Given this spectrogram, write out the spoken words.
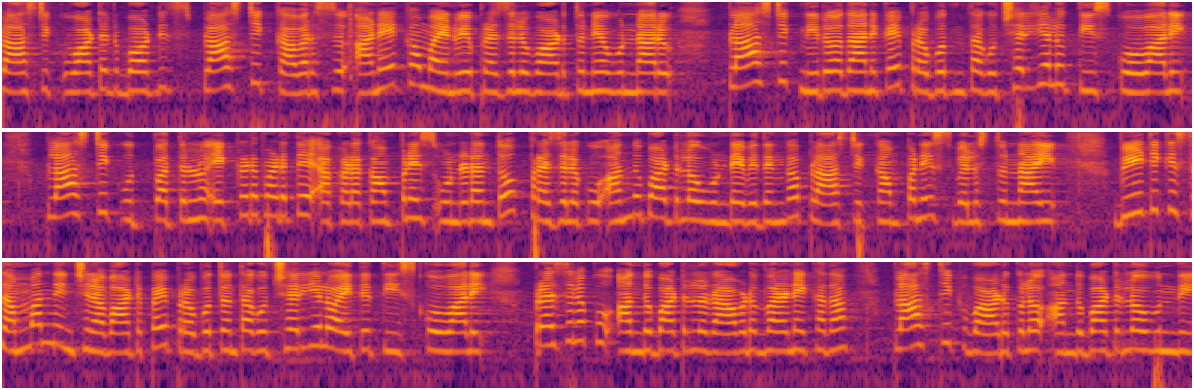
plastic water bottles plastic covers అనేకమైనవి ప్రజలు వాడుతూనే ఉన్నారు. ప్లాస్టిక్ నిరోధానికై ప్రభుత్వం తగు చర్యలు తీసుకోవాలి. ప్లాస్టిక్ ఉత్పత్తులను ఎక్కడ పడితే అక్కడ కంపెనీస్ ఉండడంతో ప్రజలకు అందుబాటులో ఉండే విధంగా ప్లాస్టిక్ కంపెనీస్ వెలుస్తున్నాయి. వీటికి సంబంధించిన వాటిపై ప్రభుత్వం తగు చర్యలు అయితే తీసుకోవాలి. ప్రజలకు అందుబాటులో రావడం వలనే కదా ప్లాస్టిక్ వాడుకలో అందుబాటులో ఉంది.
